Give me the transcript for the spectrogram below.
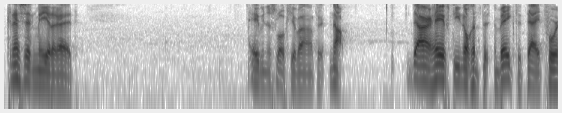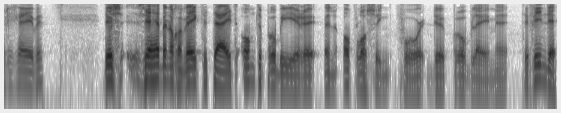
Knesset-meerderheid. Even een slokje water. Nou, daar heeft hij nog een, een week de tijd voor gegeven. Dus ze hebben nog een week de tijd om te proberen een oplossing voor de problemen te vinden.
